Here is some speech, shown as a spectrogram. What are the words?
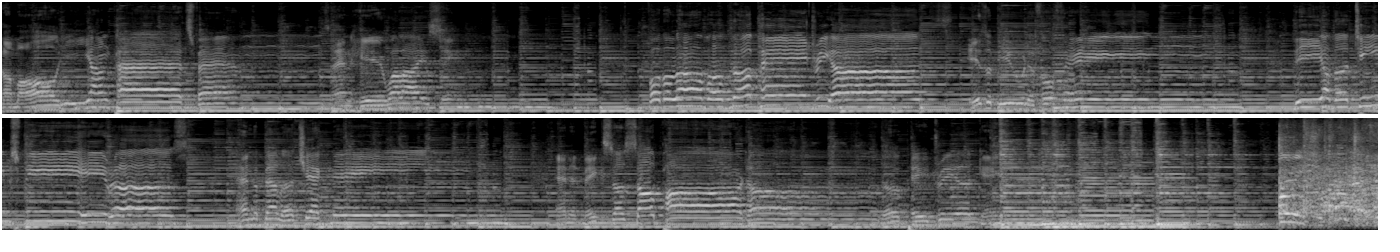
Come all ye young Pats fans and hear while I sing. For the love of the Patriots is a beautiful thing. The other teams fear us and the Belichick name. And it makes us all part of the Patriot game.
